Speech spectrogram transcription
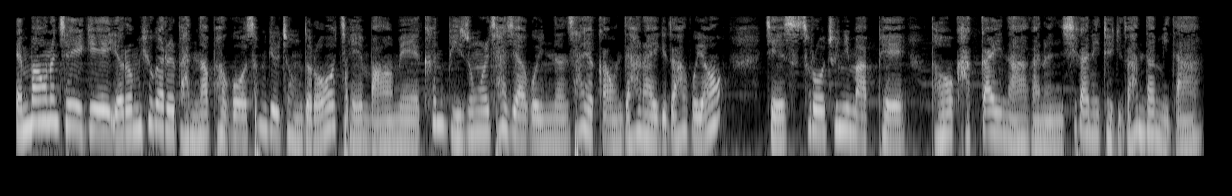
엠마오는 저에게 여름 휴가를 반납하고 섬길 정도로 제 마음에 큰 비중을 차지하고 있는 사역 가운데 하나이기도 하고요. 제 스스로 주님 앞에 더 가까이 나아가는 시간이 되기도 한답니다.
